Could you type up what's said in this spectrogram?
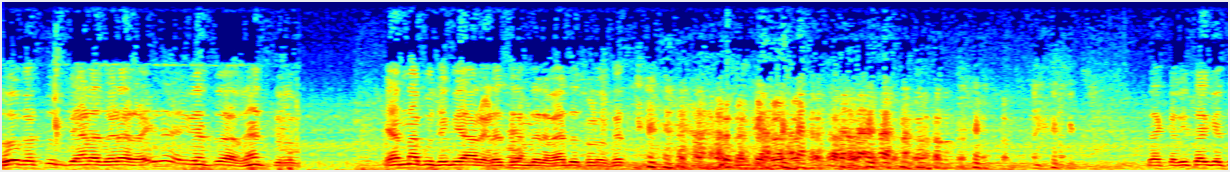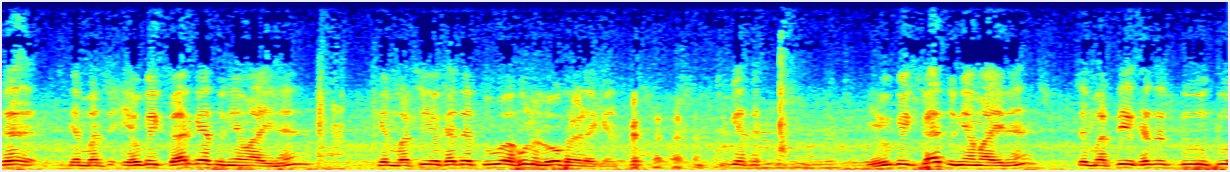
લોક હસતું. પેડા બેડા રહી ને વેચવા વેચ કરો. એમ ના પૂછે કે આ રડે છે અમને રવા દો થોડો વખત. કવિ સાહેબ કે છે કે મરચી એવું કઈ કર કે દુનિયામાં આવીને કે મરચી વખતે તું અહું ને લોક રડે કે. શું કે એવું કઈ કર દુનિયામાં આવીને તે મરતી વખતે તું તું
